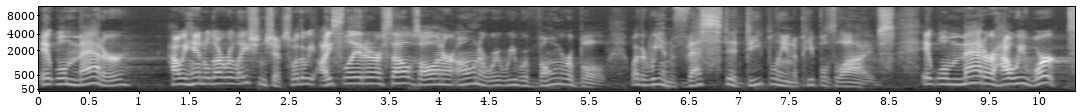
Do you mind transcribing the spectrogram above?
It will matter how we handled our relationships, whether we isolated ourselves all on our own or we were vulnerable, whether we invested deeply into people's lives. It will matter how we worked,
